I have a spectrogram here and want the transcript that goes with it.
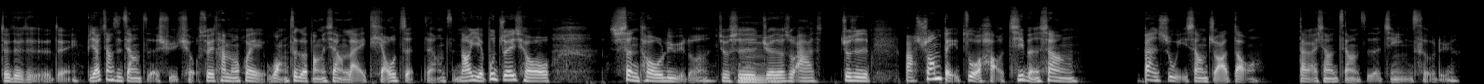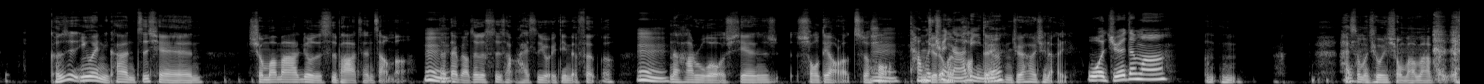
对对对对对，比较像是这样子的需求，所以他们会往这个方向来调整这样子，然后也不追求渗透率了，就是觉得说、嗯、啊，就是把双北做好，基本上半数以上抓到，大概像这样子的经营策略。可是因为你看之前。熊妈妈六十四趴成长嘛，嗯，那代表这个市场还是有一定的份额，嗯，那他如果先收掉了之后，他、嗯、会去哪里呢？你觉得他会去哪里？我觉得吗？嗯嗯，还是我们去问熊妈妈本人，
